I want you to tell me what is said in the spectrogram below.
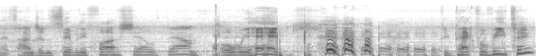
that's 175 shells down, all we had. Be back for V2.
